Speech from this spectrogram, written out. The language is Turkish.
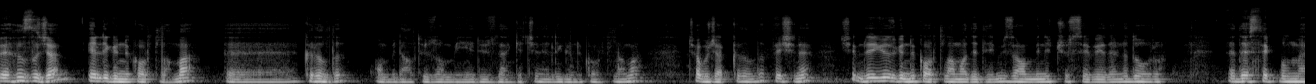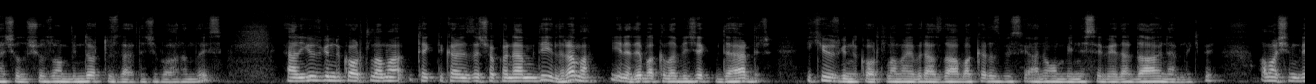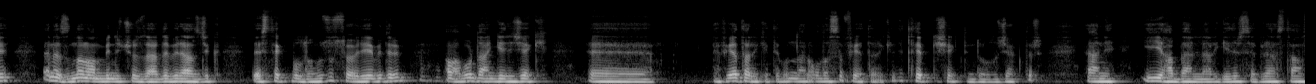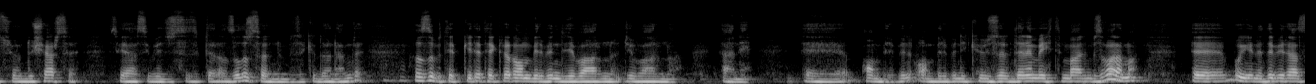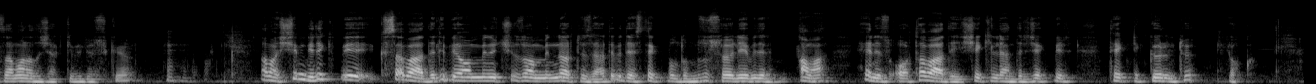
Ve hızlıca 50 günlük ortalama e, kırıldı. 10.600-10.700'den geçen 50 günlük ortalama çabucak kırıldı. Peşine şimdi 100 günlük ortalama dediğimiz 10.300 seviyelerine doğru e, destek bulmaya çalışıyoruz. 10.400'lerde civarındayız. Yani 100 günlük ortalama teknik analizde çok önemli değildir ama yine de bakılabilecek bir değerdir. 200 günlük ortalamaya biraz daha bakarız biz. Yani 10.000'li seviyeler daha önemli gibi. Ama şimdi en azından 10.300'lerde birazcık destek bulduğumuzu söyleyebilirim. Ama buradan gelecek e, fiyat hareketi, bunların olası fiyat hareketi tepki şeklinde olacaktır. Yani iyi haberler gelirse, biraz tansiyon düşerse, siyasi belirsizlikler azalırsa önümüzdeki dönemde hızlı bir tepkiyle tekrar 11.000 civarını, civarını yani e, 11.000, 11.200'leri deneme ihtimalimiz var ama e, bu yine de biraz zaman alacak gibi gözüküyor. Ama şimdilik bir kısa vadeli bir 10.300-10.400'lerde bir destek bulduğumuzu söyleyebilirim. Ama henüz orta vadeyi şekillendirecek bir teknik görüntü yok.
